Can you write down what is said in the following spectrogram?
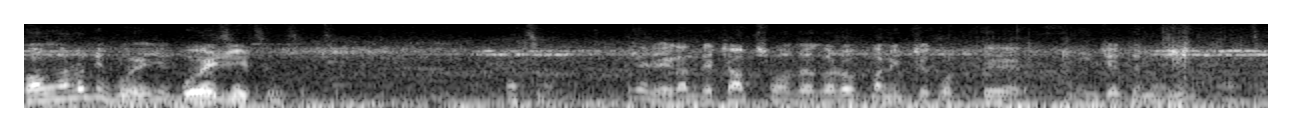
গঙ্গা নদী বয়ে যেত। বয়ে আচ্ছা, যেত। আচ্ছা, ঠিক আছে এখান থেকে চাঁদ বাণিজ্য করতে যেতেন উনি আচ্ছা।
